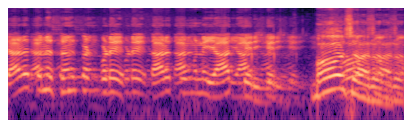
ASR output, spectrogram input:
જ્યારે તને સંકટ પડે ત્યારે તું મને યાદ કરી. બહુ સારું.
